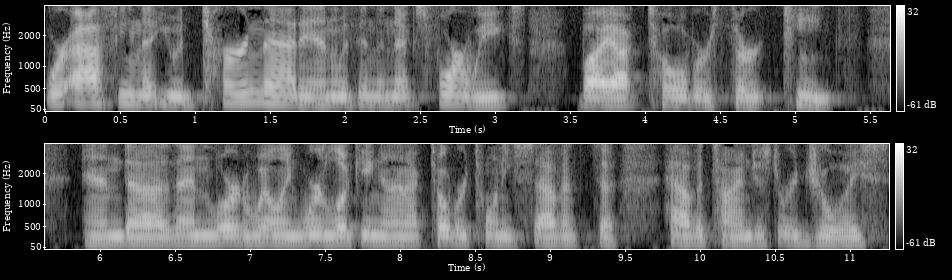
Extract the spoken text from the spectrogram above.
we're asking that you would turn that in within the next four weeks by October 13th. And uh, then, Lord willing, we're looking on October 27th to have a time just to rejoice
